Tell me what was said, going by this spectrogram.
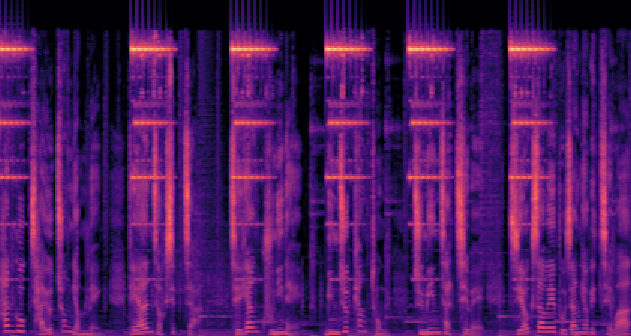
한국자유총연맹, 대한적십자, 재향군인회, 민주평통, 주민자치회, 지역사회 보장협의체와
